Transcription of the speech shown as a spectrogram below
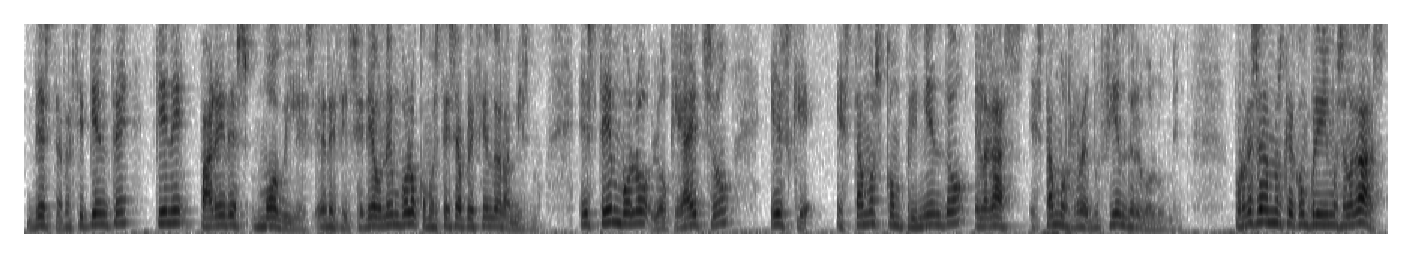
de este recipiente tiene paredes móviles, es decir, sería un émbolo como estáis apreciando ahora mismo. Este émbolo lo que ha hecho es que estamos comprimiendo el gas, estamos reduciendo el volumen. ¿Por qué sabemos que comprimimos el gas?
